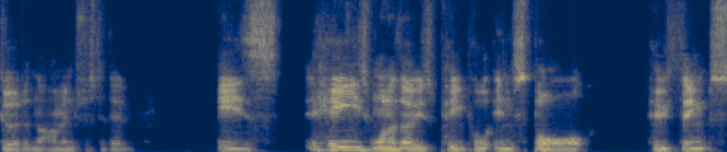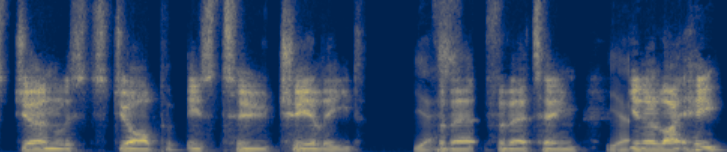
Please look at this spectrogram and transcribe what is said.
good and that I'm interested in. Is he's one of those people in sport who thinks journalists' job is to cheerlead yes, for their for their team. Yeah. You know, like he,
